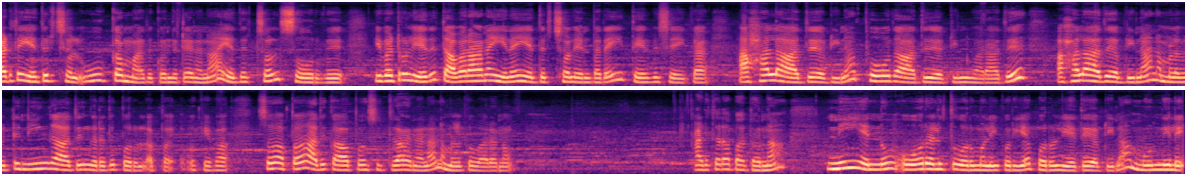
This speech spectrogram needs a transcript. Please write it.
அடுத்து எதிர்ச்சொல் ஊக்கம் அதுக்கு வந்துட்டு என்னென்னா எதிர்ச்சொல் சோர்வு. இவற்றுள் எது தவறான இணை எதிர்ச்சொல் என்பதை தேர்வு செய்க. அகலாது அப்படின்னா போதாது அப்படின்னு வராது. அகலாது அப்படின்னா நம்மளை விட்டு நீங்காதுங்கிறது பொருள். அப்போ ஓகேவா ஸோ அப்போ அதுக்கு ஆப்போசிட் தான் என்னென்னா நம்மளுக்கு வரணும். அடுத்ததாக பார்த்தோன்னா நீ என்னும் ஓரெழுத்து ஒரு மொழிக்குரிய பொருள் எது அப்படின்னா முன்னிலை.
